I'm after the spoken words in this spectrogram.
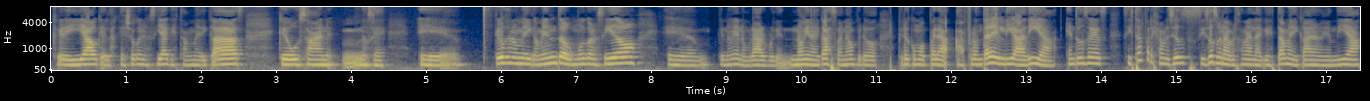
creía o que las que yo conocía que están medicadas, que usan, mm, no sé, eh, que usan un medicamento muy conocido eh, que no voy a nombrar porque no viene al caso, ¿no? Pero, pero como para afrontar el día a día. Entonces, si estás, por ejemplo, si sos, una persona en la que está medicada hoy en día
